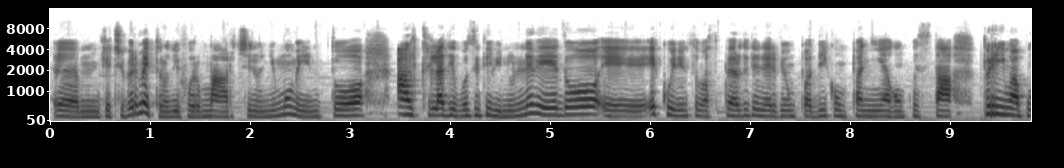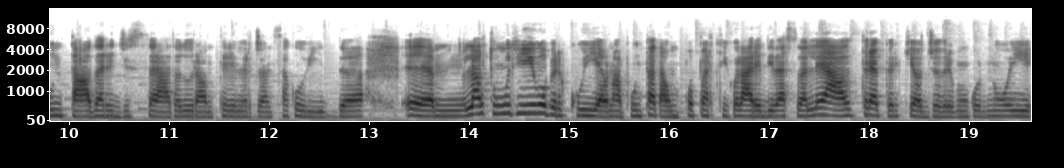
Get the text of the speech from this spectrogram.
ehm, che ci permettono di formarci in ogni momento, altri lati positivi non ne vedo e, e quindi insomma spero di tenervi un po' di compagnia con questa prima puntata registrata durante l'emergenza Covid. Ehm, l'altro motivo per cui è una puntata un po' particolare e diversa dalle altre è perché oggi avremo con noi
